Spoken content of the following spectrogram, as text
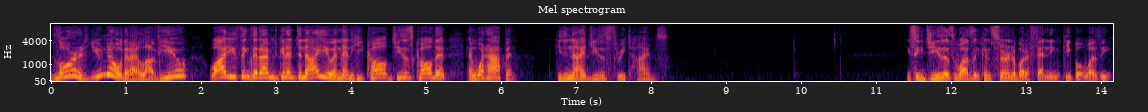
Lord, you know that I love you. Why do you think that I'm going to deny you? And then he called, Jesus called it, and what happened? He denied Jesus three times. You see, Jesus wasn't concerned about offending people, was he?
